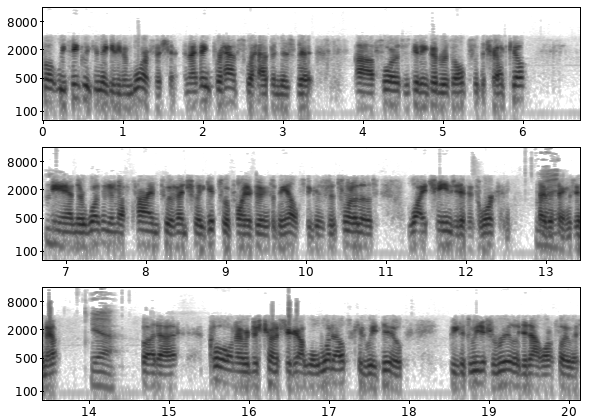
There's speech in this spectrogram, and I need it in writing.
but we think we can make it even more efficient. And I think perhaps what happened is that uh, Flores was getting good results with the trap kill, mm-hmm. and there wasn't enough time to eventually get to a point of doing something else because it's one of those why change it if it's working type right. of things, you know? Yeah. But uh, Cole and I were just trying to figure out, well, what else could we do? Because we just really did not want to play with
